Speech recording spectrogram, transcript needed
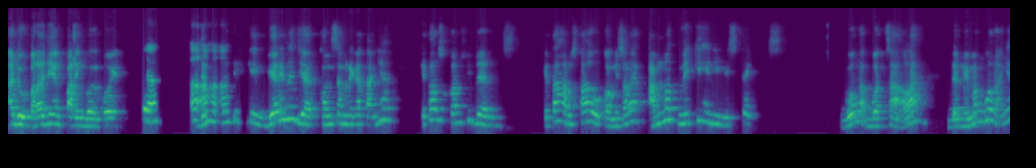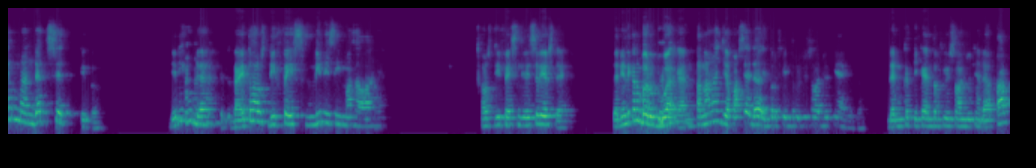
Aduh, parahnya yang paling gue avoid. Iya. Uh, uh, uh. Biarin aja. Kalau misalnya mereka tanya, kita harus confidence. Kita harus tahu kalau misalnya I'm not making any mistakes. Gue nggak buat salah dan memang gue nggak nyaman. That's it gitu. Jadi udah. Nah itu harus di face sendiri sih masalahnya. Harus di face sendiri serius deh. Dan ini kan baru dua kan, tenang aja pasti ada interview-interview selanjutnya gitu. Dan ketika interview selanjutnya datang,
